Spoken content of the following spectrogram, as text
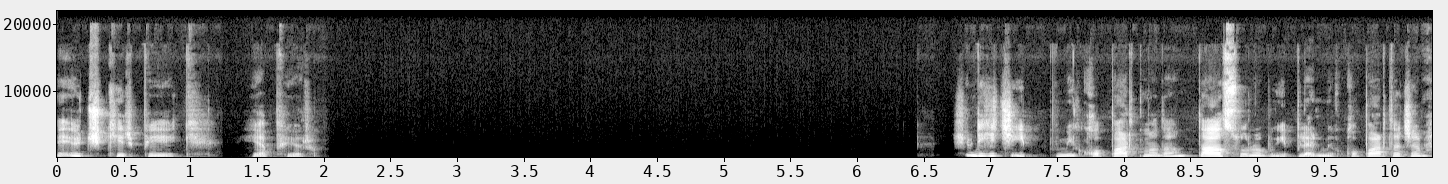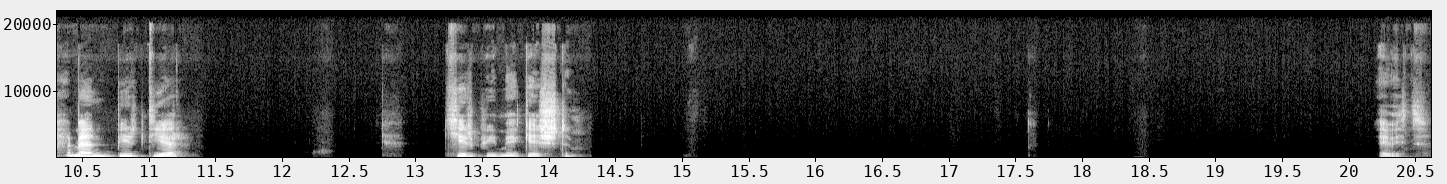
ve 3 kirpik yapıyorum. Şimdi hiç ipimi kopartmadan daha sonra bu iplerimi kopartacağım. Hemen bir diğer kirpiğime geçtim. Evet.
